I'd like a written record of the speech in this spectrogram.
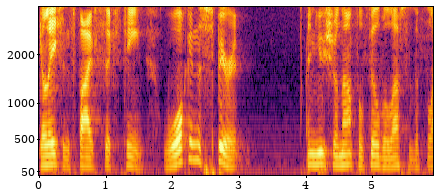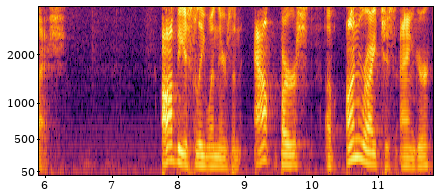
Galatians 5:16. Walk in the spirit and you shall not fulfill the lust of the flesh. Obviously when there's an outburst of unrighteous anger,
